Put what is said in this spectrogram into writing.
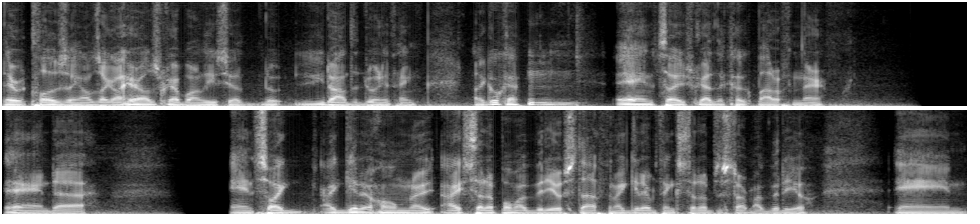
they were closing. I was like, oh here, I'll just grab one of these. You, do- you don't have to do anything. Like okay. Mhm. And so I just grabbed the Coke bottle from there. And uh and so I I get it home and I, I set up all my video stuff and I get everything set up to start my video. And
